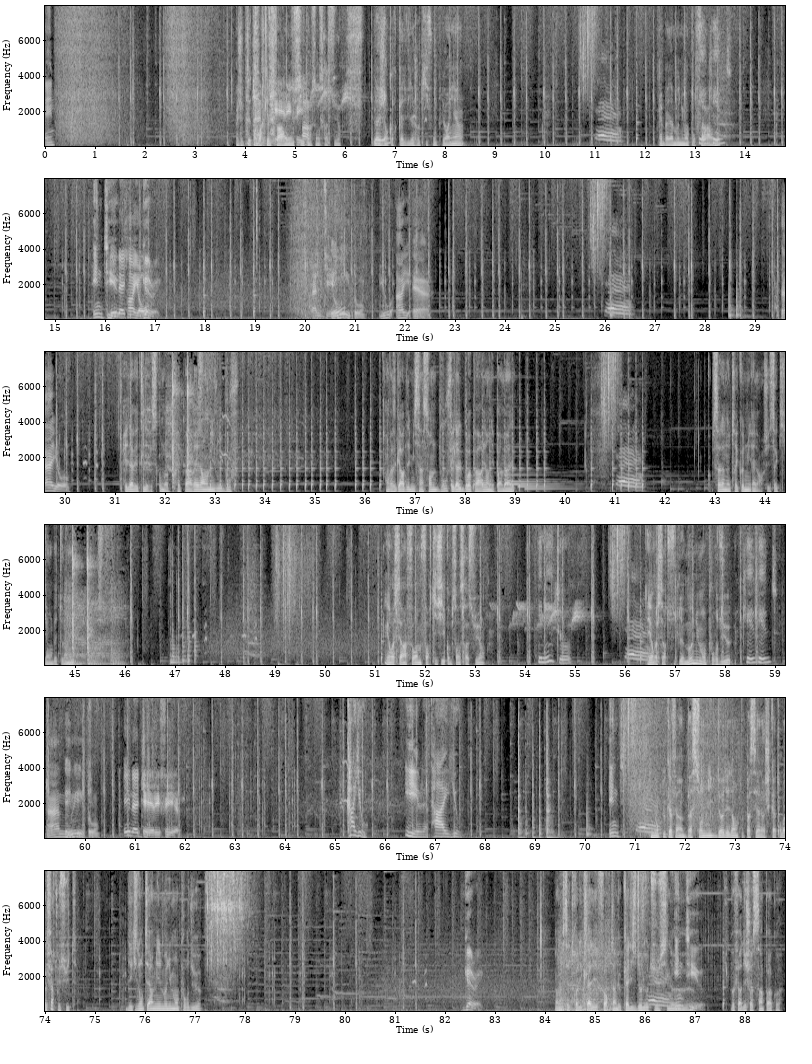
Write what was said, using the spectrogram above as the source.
In. Je vais peut-être embarquer le pharaon aussi, comme ça on sera sûr. Là j'ai encore 4 villageois qui font plus rien. Et bah la monument pour pharaon. Enito. UIR. Tayo. Et là avec les- ce qu'on va préparer là au niveau bouffe. On va se garder 1500 de bouffe et là le bois pareil on est pas mal. Comme ça là notre économie. Alors j'ai ça qui embête au monde. Et on va se faire un forum fortifié comme ça on sera sûr. Et on va se faire tout de suite le monument pour Dieu. Kill Ils n'ont plus qu'à faire un bastion de Migdol et là on peut passer à l'H4. On va le faire tout de suite. Dès qu'ils ont terminé le monument pour Dieu. Non mais cette relique là elle est forte, hein, le calice de lotus, le- you. tu peux faire des choses sympas quoi.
